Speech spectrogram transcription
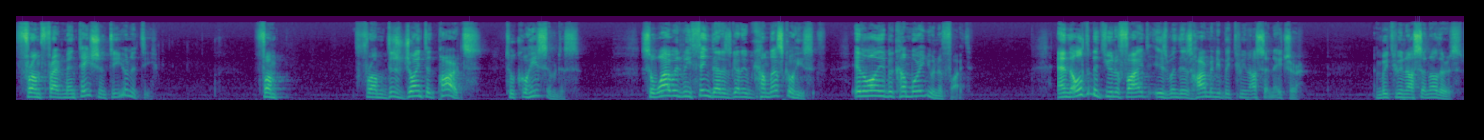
from fragmentation to unity, from, from disjointed parts to cohesiveness. So why would we think that it's going to become less cohesive? It'll only become more unified. And the ultimate unified is when there's harmony between us and nature and between us and others.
